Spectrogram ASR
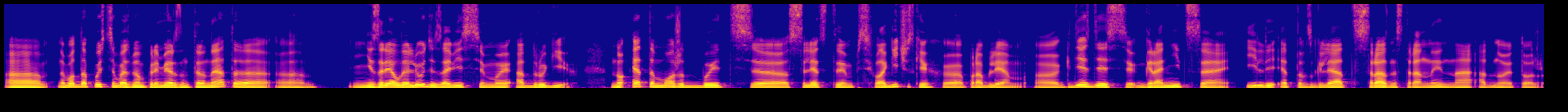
А, вот, допустим, возьмем пример из интернета. А, незрелые люди зависимы от других. Но это может быть э, следствием психологических э, проблем. Э, где здесь граница или это взгляд с разной стороны на одно и то же?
